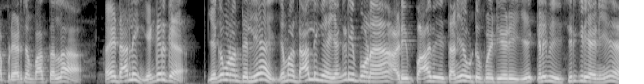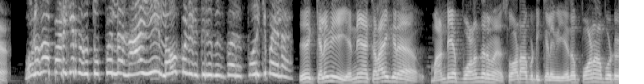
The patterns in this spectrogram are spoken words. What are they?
அப்படி அடிச்சோம் பார்த்தல ஏய் டார்லிங் எங்க இருக்க? எங்க போனான்னு தெரியலையே? ஏமா டார்லிங்க எங்கடி போன? அடி பாவி தனியா விட்டு போயிட்டியேடி. ஏ கிளவி சிரிக்கிறியா நீ ஒழுங்கா படிக்கிறதுக்கு துப்பு இல்ல நாய் லவ் பண்ணிட்டு திருப்பி பாரு. பொறுக்கி பயல ஏய் கிளவி என்னைய கலாய்க்கிற? மண்டைய பொழந்துருவேன் சோடாபட்டி கிளவி ஏதோ போனா போட்டு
